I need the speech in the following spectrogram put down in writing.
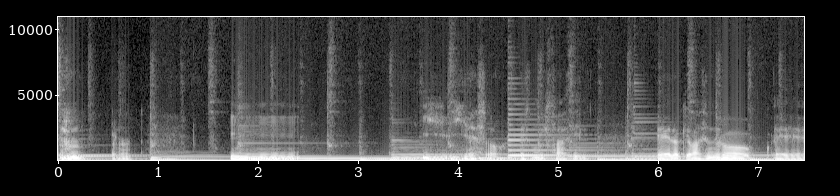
Perdón. Y, y eso, es muy fácil eh, lo que va siendo eh,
